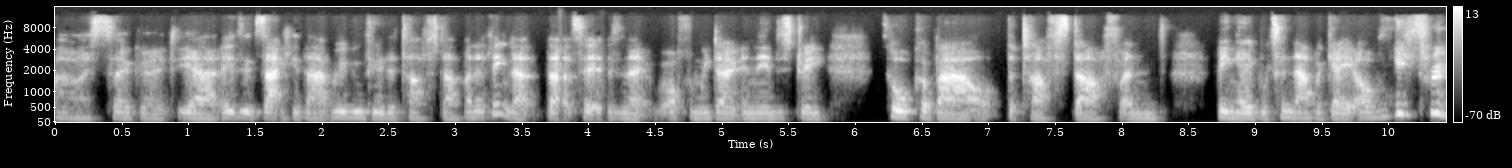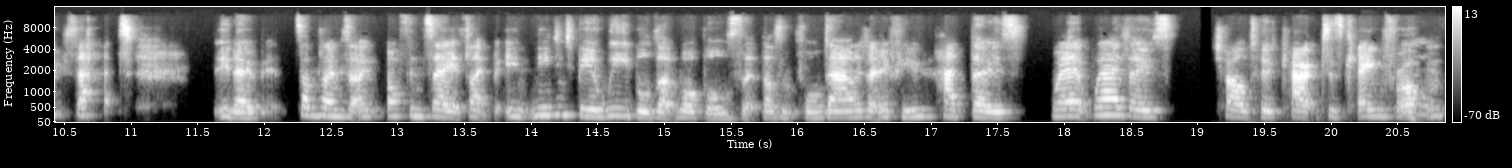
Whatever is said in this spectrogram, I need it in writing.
Oh it's so good. Yeah it's exactly that moving through the tough stuff and i think that that's it isn't it? Often we don't in the industry talk about the tough stuff and being able to navigate our way through that. You know sometimes i often say it's like needing to be a weeble that wobbles that doesn't fall down. I don't know if you had those where where those childhood characters came from.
